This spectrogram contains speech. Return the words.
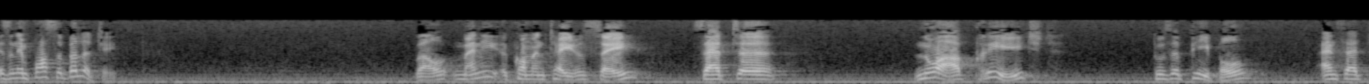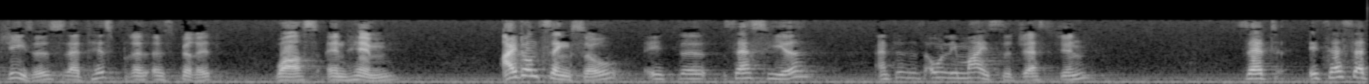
It's an impossibility. Well, many commentators say that uh, Noah preached to the people and that Jesus, that his uh, spirit was in him. I don't think so. It uh, says here, and this is only my suggestion, that it says that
